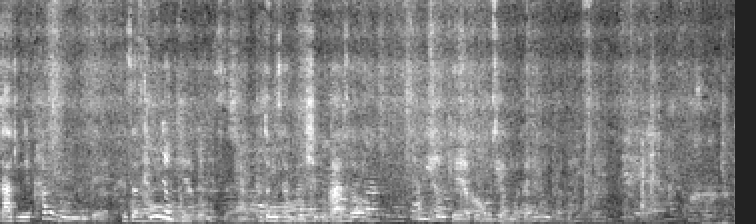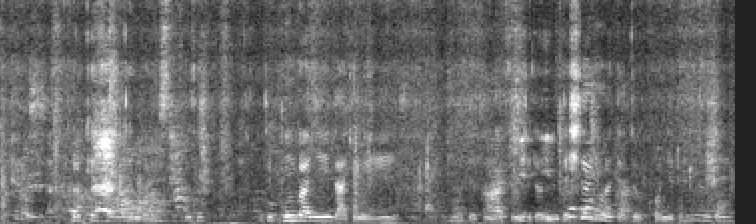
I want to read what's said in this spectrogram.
나중에 팔아먹는데 그래서 3년 계약을 했어요. 부동산 모시고 가서 3년 계약을 무상으로 해놓은 거를 했어요. 그렇게 해서 된 거예요. 그래서 이제 공간이 나중에 어제도 말씀드렸는데 시장님한테도 건의를 했는데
